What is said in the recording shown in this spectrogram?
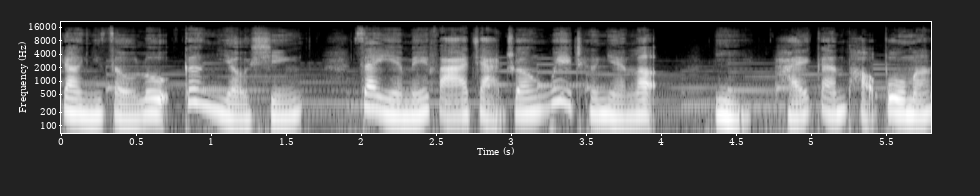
让你走路更有型，再也没法假装未成年了。你还敢跑步吗？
